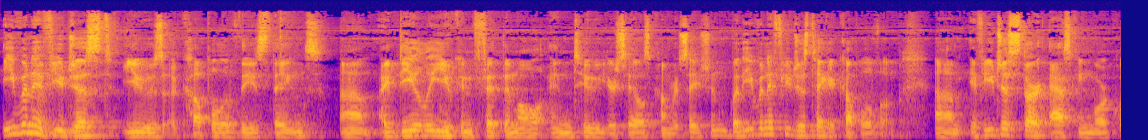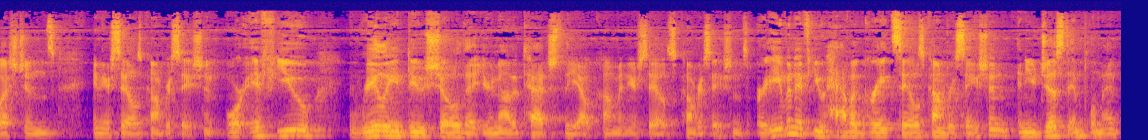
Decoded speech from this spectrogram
even if you just use a couple of these things, um, ideally you can fit them all into your sales conversation. But even if you just take a couple of them, um, if you just start asking more questions in your sales conversation, or if you really do show that you're not attached to the outcome in your sales conversations, or even if you have a great sales conversation and you just implement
